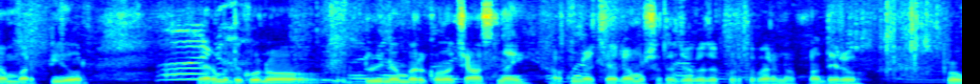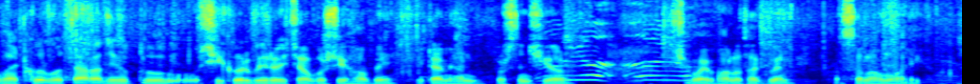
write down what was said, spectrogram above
নাম্বার পিওর। এর মধ্যে কোনো, দুই নাম্বার কোনো চান্স নাই। আপনারা চাইলে আমার সাথে যোগাযোগ করতে পারেন, আপনাদেরও প্রোভাইড করব। তারা যেহেতু শিকড় বের হয়েছে, অবশ্যই হবে। এটা আমি হান্ড্রেড পার্সেন্ট শিওর সবাই ভালো থাকবেন। আসসালামু আলাইকুম।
